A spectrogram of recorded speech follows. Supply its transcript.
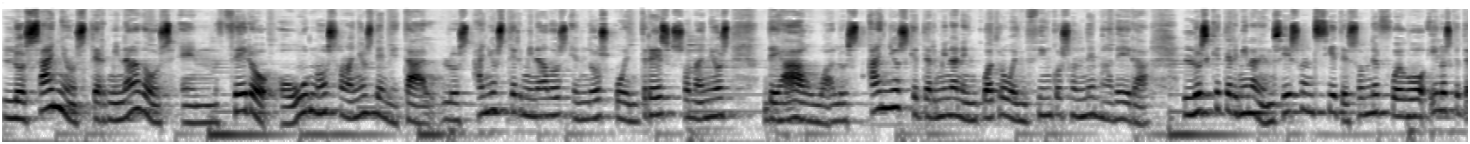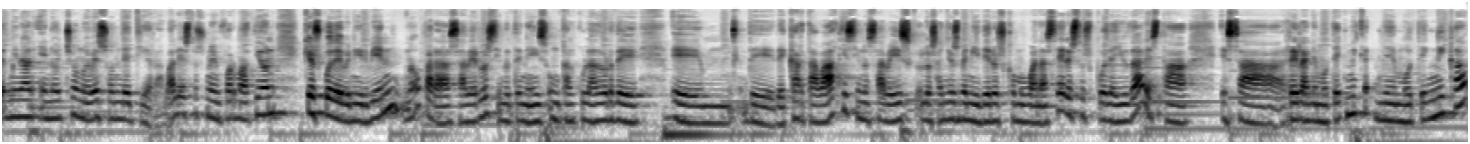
Los años terminados en 0 o 1 son años de metal, los años terminados en 2 o en 3 son años de agua, los años que terminan en 4 o en 5 son de madera, los que terminan en 6 o en 7 son de fuego y los que terminan en 8 o 9 son de tierra, ¿vale? Esto es una información que os puede venir bien, ¿no? Para saberlo si no tenéis un calculador de, eh, de, carta baz y si no sabéis los años venideros cómo van a ser, esto os puede ayudar, esta, esa regla mnemotécnica.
